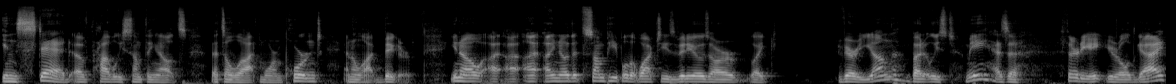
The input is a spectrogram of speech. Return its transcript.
instead of probably something else that's a lot more important and a lot bigger. You know, I, I, I know that some people that watch these videos are like very young, but at least me as a 38 year old guy,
